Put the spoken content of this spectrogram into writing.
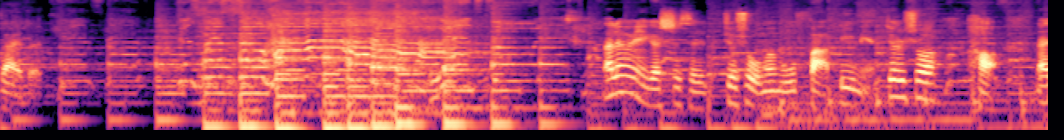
在的。那另外一个事情就是我们无法避免，就是说，好，那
